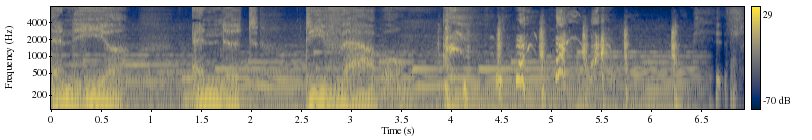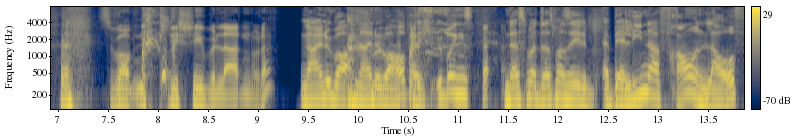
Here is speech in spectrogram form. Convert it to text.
Denn hier endet die Werbung. ist überhaupt nicht klischeebeladen, oder? Nein, über, nein, überhaupt nicht. Übrigens, dass man, dass man sieht, Berliner Frauenlauf,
